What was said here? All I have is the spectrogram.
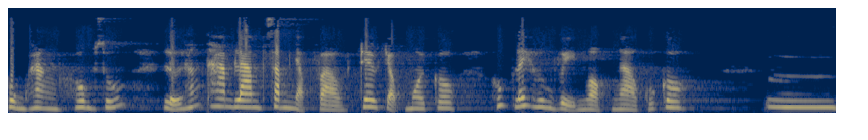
Hùng hăng hôn xuống, lưỡi hắn tham lam xâm nhập vào, treo chọc môi cô, hút lấy hương vị ngọt ngào của cô. Uhm,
